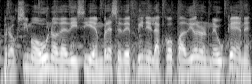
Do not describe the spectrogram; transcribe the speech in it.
próximo 1 de diciembre se define la Copa de Oro en Neuquén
